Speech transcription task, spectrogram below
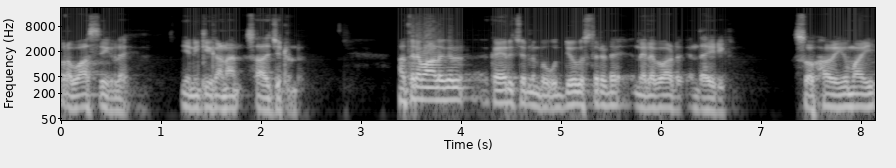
പ്രവാസികളെ എനിക്ക് കാണാൻ സാധിച്ചിട്ടുണ്ട്. അത്തരം ആളുകൾ കയറി ചെല്ലുമ്പോൾ ഉദ്യോഗസ്ഥരുടെ നിലപാട് എന്തായിരിക്കും? സ്വാഭാവികമായി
